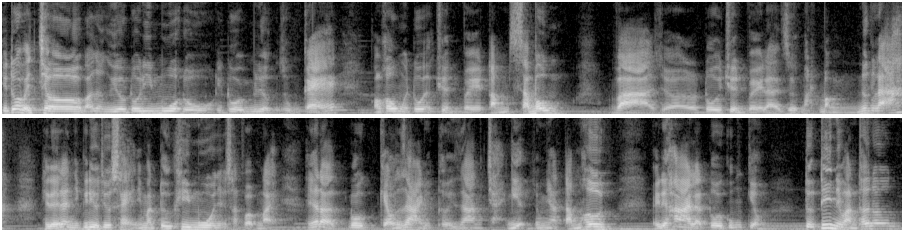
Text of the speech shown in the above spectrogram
Thì tôi phải chờ bao giờ người yêu tôi đi mua đồ thì tôi mới được dùng ké còn không thì tôi đã chuyển về tắm xà bông và ờ, tôi chuyển về là rửa mặt bằng nước lã. Thì đấy là những cái điều chia sẻ, nhưng mà từ khi mua những sản phẩm này, thứ nhất là tôi kéo dài được thời gian trải nghiệm trong nhà tắm hơn. Cái thứ hai là tôi cũng, kiểu, tự tin về bản thân hơn.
